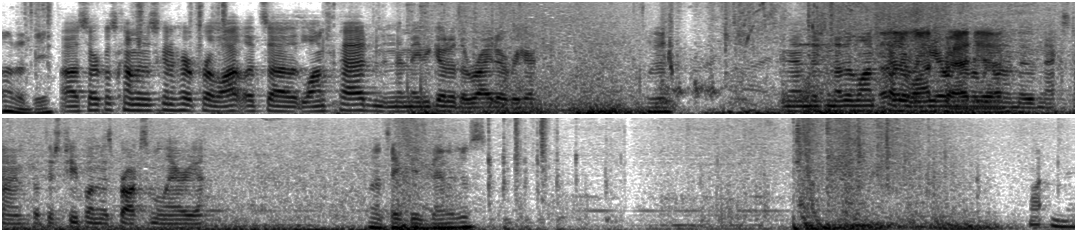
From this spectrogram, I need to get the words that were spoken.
Thought I do. Uh, circle's coming. This is gonna hurt for a lot. Let's uh, launch pad and then maybe go to the right over here. Okay. And then there's another launch pad Another over launch here pad, whenever we yeah. want to move next time. But there's people in this proximal area. I'm gonna take these bandages. What in the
